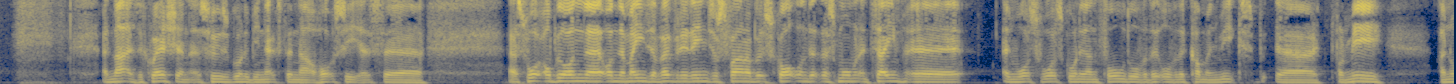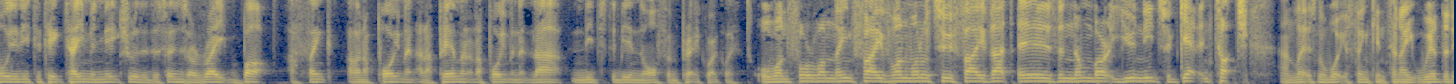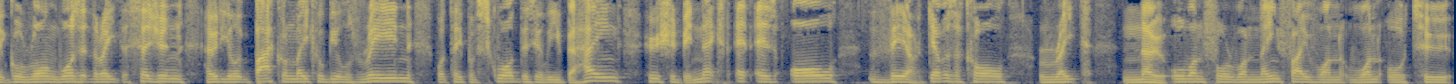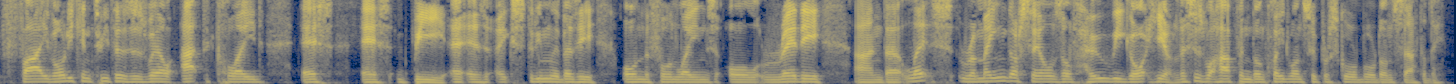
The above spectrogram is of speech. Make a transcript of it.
And that is the question: is who's going to be next in that hot seat? It's. Uh, that's what will be on the on the minds of every Rangers fan about Scotland at this moment in time, uh, and what's what's going to unfold over the over the coming weeks. Uh, for me, I know you need to take time and make sure the decisions are right, but I think an appointment and a permanent appointment at that needs to be in the offing pretty quickly. 01419511025. That is the number you need. So get in touch and let us know what you're thinking tonight. Where did it go wrong? Was it the right decision? How do you look back on Michael Beale's reign? What type of squad does he leave behind? Who should be next? It is all there. Give us a call right now 01419511025 or you can tweet us as well at Clyde S SB. It is extremely busy on the phone lines already. And uh, let's remind ourselves of how we got here. This is what happened on Clyde One Super Scoreboard on Saturday.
